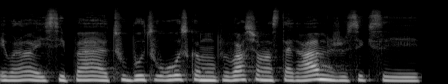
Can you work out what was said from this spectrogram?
et voilà, et c'est pas tout beau, tout rose comme on peut voir sur Instagram. Je sais que c'est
